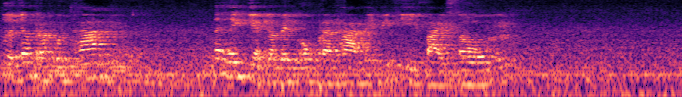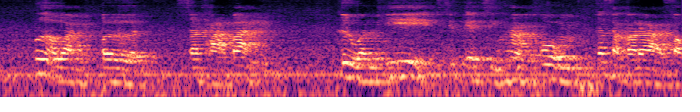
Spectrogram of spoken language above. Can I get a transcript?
โดยเจ้าประคุณท่าน ได้ให้เกียรติมาเป็นองค์ประธานในพิธีฝ่ายสงฆ์เมื่อวันเปิดสถาบัน คือวันที่ 11 สิงหาคมพุทธศักราช 2560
